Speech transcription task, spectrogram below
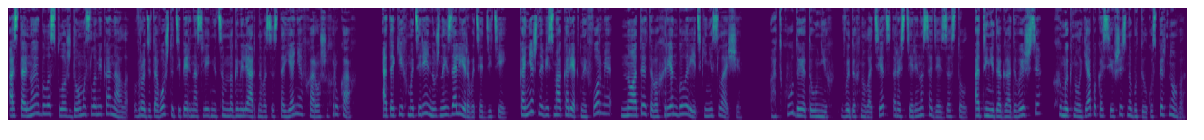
Остальное было сплошь домыслами канала, вроде того, что теперь наследница многомиллиардного состояния в хороших руках. А таких матерей нужно изолировать от детей. Конечно, в весьма корректной форме, но от этого хрен был редьки не слаще. «Откуда это у них?» – выдохнул отец, растерянно садясь за стол. «А ты не догадываешься?» – хмыкнул я, покосившись на бутылку спиртного.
